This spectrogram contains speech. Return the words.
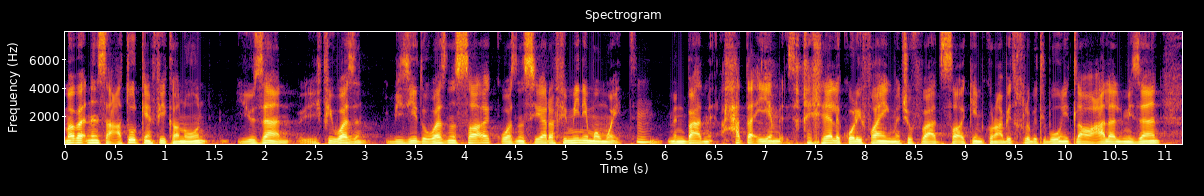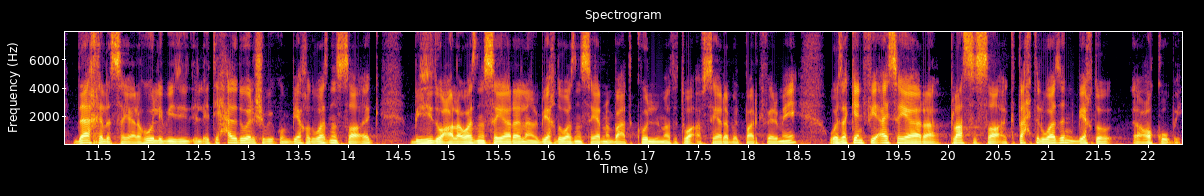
ما بقى ننسى على طول كان في قانون يزان في وزن بيزيدوا. وزن السائق وزن السيارة في minimum weight من بعد حتى أيام خلال ال qualifying بنشوف بعد السائقين بيكونوا عم يدخلوا بيطلبون يطلعوا على الميزان داخل السيارة. هو اللي بيزيد الاتحاد الدولي شو بيكون؟ بياخذ وزن السائق بيزيدوا على وزن السيارة لأنه بياخذوا وزن السيارة من بعد كل ما تتوقف سيارة بال parc fermé وإذا كان في أي سيارة plus السائق تحت الوزن بياخذوا عقوبة.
